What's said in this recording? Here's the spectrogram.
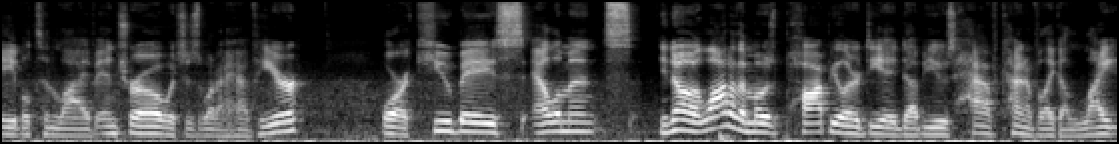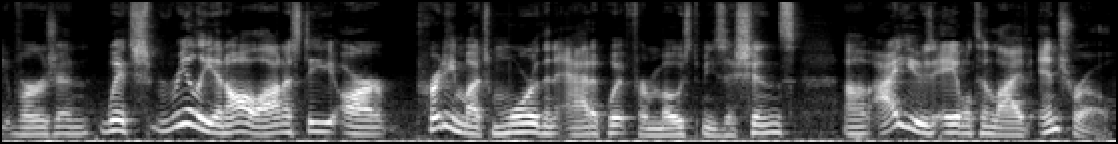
Ableton Live Intro, which is what I have here, or Cubase Elements. You know, a lot of the most popular DAWs have kind of like a light version, which really, in all honesty, are pretty much more than adequate for most musicians. Um, I use Ableton Live Intro,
